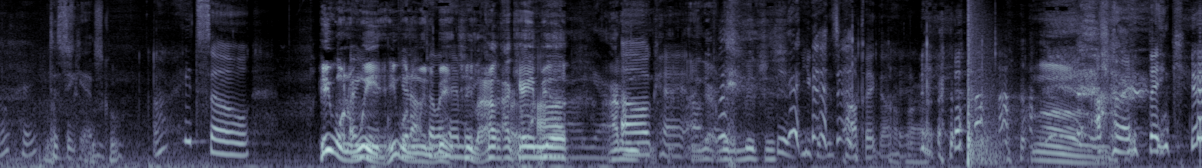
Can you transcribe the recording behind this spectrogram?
okay to see him. That's cool. All right. So, He want to win. He you're want to win the bitch. him He like, I, I came Oh, here. yeah. I done, okay. I got okay. rid of bitches. you can just pop it. Go ahead. Oh. All right, thank you.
